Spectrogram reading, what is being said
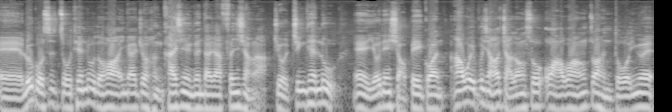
诶，如果是昨天录的话，应该就很开心的跟大家分享啦。就今天录，诶，有点小悲观啊。我也不想要假装说，哇，我好像赚很多，因为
